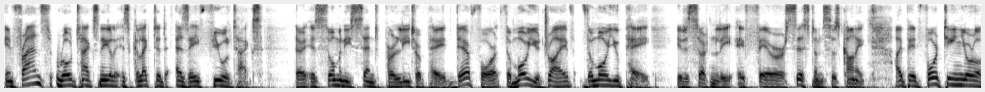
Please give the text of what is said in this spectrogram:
In France, road tax, Neil, is collected as a fuel tax. There is so many cent per litre paid. Therefore, the more you drive, the more you pay. It is certainly a fairer system, says Connie. I paid €14.40 Euro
